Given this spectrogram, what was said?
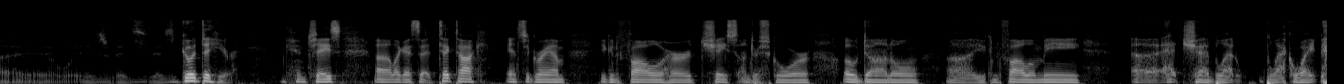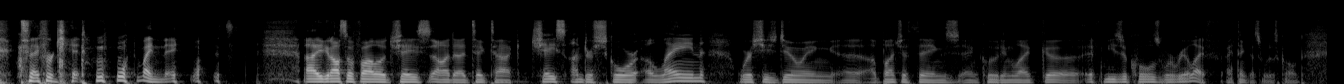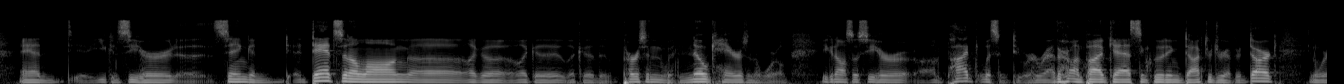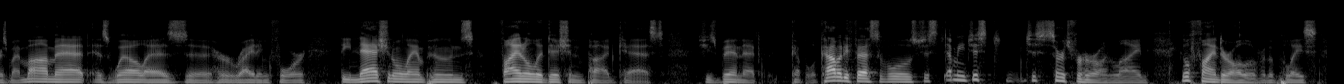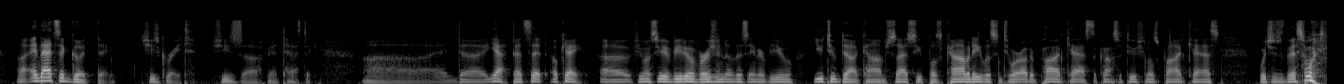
is, is, is good to hear. And Chase, uh, like I said, TikTok, Instagram, you can follow her, Chase underscore O'Donnell. Uh, you can follow me uh, at Chad Black Black White. Did I forget what my name was? Uh, you can also follow Chase on uh, TikTok, Chase underscore Elaine, where she's doing uh, a bunch of things, including like uh, if musicals were real life. I think that's what it's called. And you can see her uh, sing and dancing along uh, like a like a like a person with no cares in the world. You can also see her on pod, listen to her rather on podcasts, including Doctor Drew After Dark and Where's My Mom At, as well as her writing for the National Lampoon's Final Edition podcast. She's been at a couple of comedy festivals. Just, I mean, just just search for her online. You'll find her all over the place, uh, and that's a good thing. She's great. She's uh, fantastic. Uh, and uh, yeah, that's it. Okay. Uh, if you want to see a video version of this interview, youtube.com slash C plus comedy. Listen to our other podcast, the Constitutionals podcast, which is this one.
